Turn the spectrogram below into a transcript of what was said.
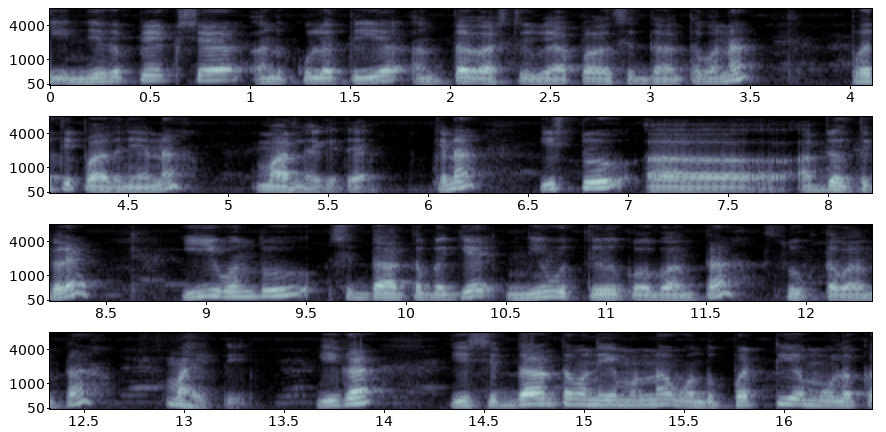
ಈ ನಿರಪೇಕ್ಷ ಅನುಕೂಲತೆಯ ಅಂತಾರಾಷ್ಟ್ರೀಯ ವ್ಯಾಪಾರ ಸಿದ್ಧಾಂತವನ್ನು ಪ್ರತಿಪಾದನೆಯನ್ನು ಮಾಡಲಾಗಿದೆ. ಓಕೆನಾ? ಇಷ್ಟು ಅಭ್ಯರ್ಥಿಗಳೇ, ಈ ಒಂದು ಸಿದ್ಧಾಂತ ಬಗ್ಗೆ ನೀವು ತಿಳ್ಕೊಳ್ಳುವಂಥ ಸೂಕ್ತವಾದಂಥ ಮಾಹಿತಿ. ಈಗ ಈ ಸಿದ್ಧಾಂತವ ನಿಯಮವನ್ನು ಒಂದು ಪಟ್ಟಿಯ ಮೂಲಕ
